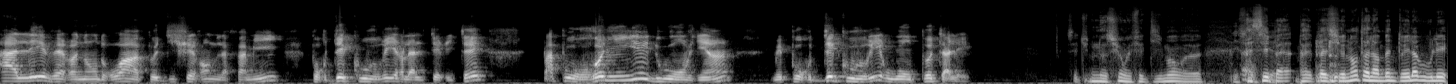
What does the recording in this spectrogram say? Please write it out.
aller vers un endroit un peu différent de la famille pour découvrir l'altérité, pas pour renier d'où on vient, mais pour découvrir où on peut aller. C'est une notion effectivement euh, assez pa pa passionnante. Alain Bentoela, vous voulez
